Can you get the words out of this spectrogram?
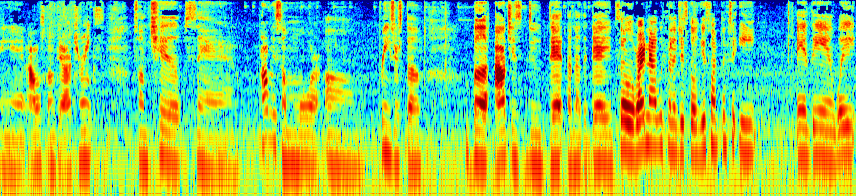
and i was gonna get our drinks some chips and probably some more um freezer stuff. But i'll just do that another day. So right now we're gonna just go get something to eat and then wait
